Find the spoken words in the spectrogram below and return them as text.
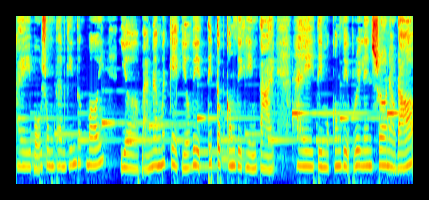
hay bổ sung thêm kiến thức mới. Giờ bạn đang mắc kẹt giữa việc tiếp tục công việc hiện tại hay tìm một công việc freelancer nào đó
